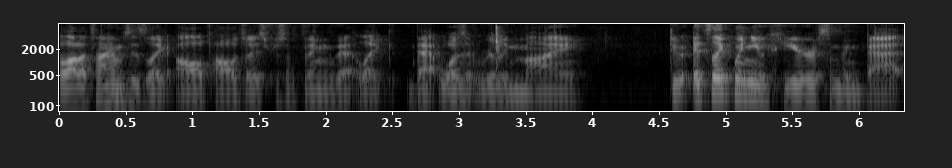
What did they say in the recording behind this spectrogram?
A lot of times is like I'll apologize for something that like that wasn't really my. Do it's like when you hear something bad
